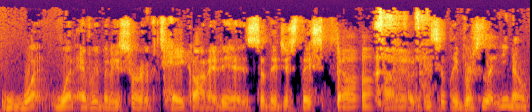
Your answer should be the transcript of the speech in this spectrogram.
what what everybody's sort of take on it is. So they just they spell it out instantly. Versus like, you know,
